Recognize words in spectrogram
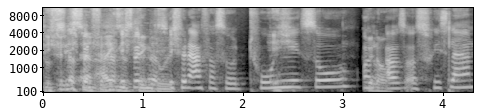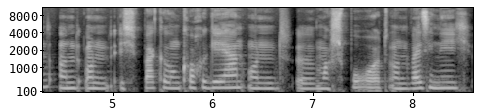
Ich finde das ein eigenes Ich bin, Ding durch. ich bin einfach so Toni Ich- so und genau. aus, aus Friesland und, und ich backe und koche gern und äh, mache Sport und weiß ich nicht.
